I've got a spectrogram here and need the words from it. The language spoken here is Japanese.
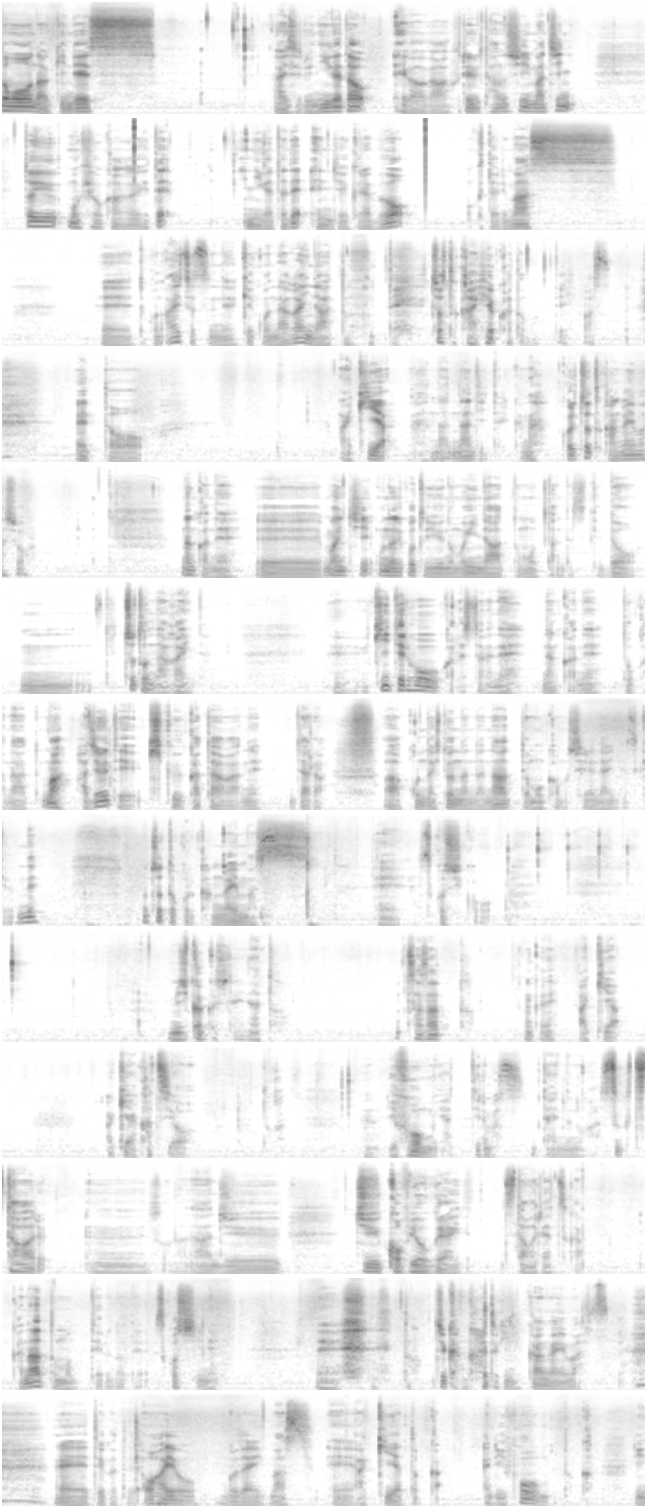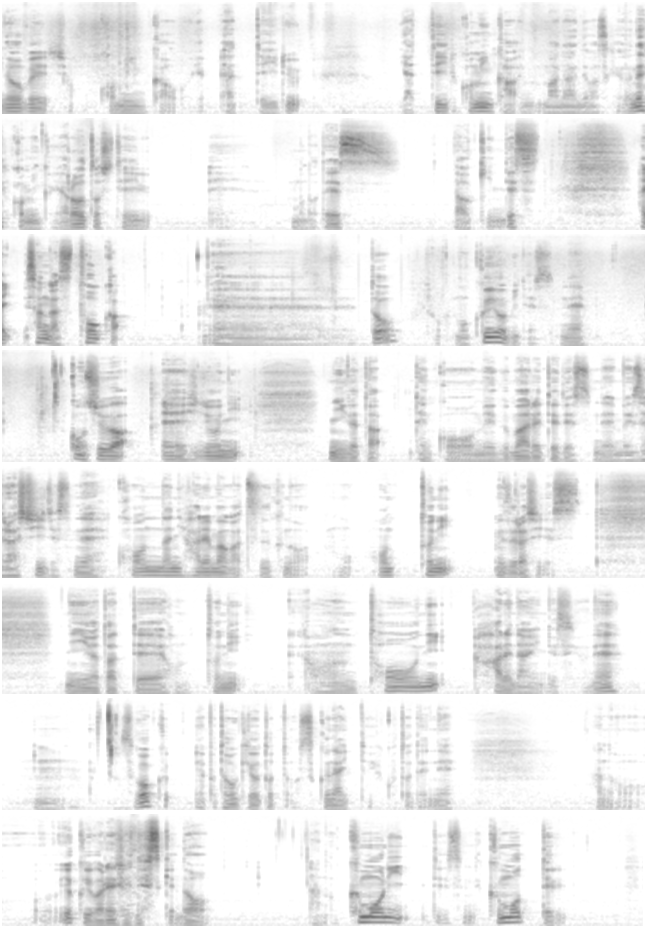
どうも直樹です。愛する新潟を笑顔があふれる楽しい街にという目標を掲げて新潟でエンジョイクラブを送っております。えっ、とこの挨拶ね結構長いなと思って ちょっと変えようかと思っています。えっと空き家なんて言ったらいいかな。これちょっと考えましょう。なんかね、えー毎日同じこと言うのもいいなと思ったんですけどうんちょっと長いな。聞いてる方からしたらねなんかねどうかなって。まあ初めて聞く方がねいたらあこんな人なんだなって思うかもしれないですけどね。ちょっとこれ考えます、えー少しこう短くしたいなと。ささっとなんかね空き家空き家活用とかリフォームやってますみたいなのがすぐ伝わる。うんそうだな。10 15秒ぐらいで伝わるやつがかなと思っているので少しねえー、と時間がある時に考えます、えーということでおはようございます、えー空き家とかリフォームとかリノベーション古民家をやっているやっている古民家学んでますけどね古民家やろうとしている、えーものです。直金です。はい3月10日。えー、と木曜日ですね。今週は、えー非常に新潟天候恵まれてですね珍しいですね。こんなに晴れ間が続くのはもう本当に珍しいです。新潟って本当に本当に晴れないんですよね。うん。すごくやっぱ統計をとっても少ないということでね。あのよく言われるんですけどあの曇りですね曇ってる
